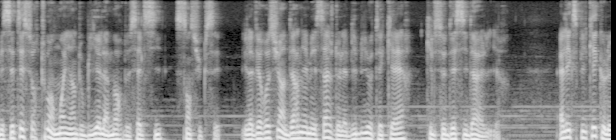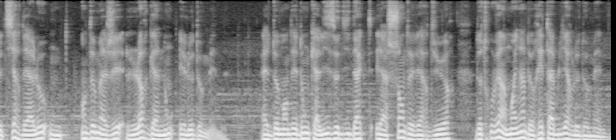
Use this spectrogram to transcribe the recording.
Mais c'était surtout un moyen d'oublier la mort de celle-ci sans succès. Il avait reçu un dernier message de la bibliothécaire qu'il se décida à lire. Elle expliquait que le tir des halos ont endommagé l'organon et le domaine. Elle demandait donc à l'isodidacte et à Champ de Verdure de trouver un moyen de rétablir le domaine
